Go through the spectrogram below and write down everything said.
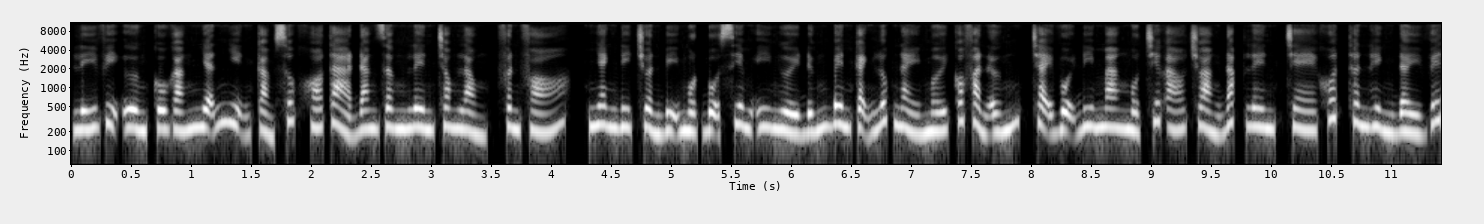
Lý Vị Ương cố gắng nhẫn nhịn cảm xúc khó tả đang dâng lên trong lòng, phân phó, nhanh đi chuẩn bị một bộ xiêm y người đứng bên cạnh lúc này mới có phản ứng, chạy vội đi mang một chiếc áo choàng đắp lên, che khuất thân hình đầy vết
